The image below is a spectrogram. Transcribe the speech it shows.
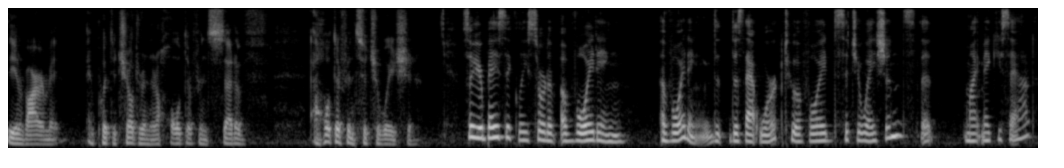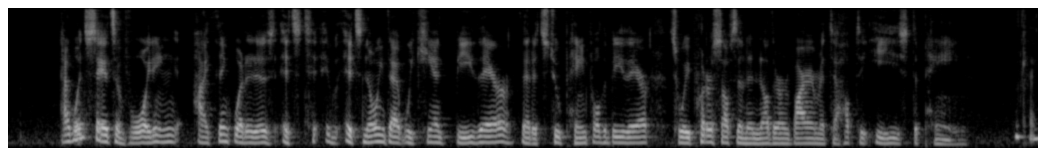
the environment and put the children in a whole different set of a whole different situation. So you're basically sort of avoiding avoiding. D- does that work to avoid situations that might make you sad? I wouldn't say it's avoiding. I think what it is, it's t- it's knowing that we can't be there, that it's too painful to be there, so we put ourselves in another environment to help to ease the pain. Okay.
